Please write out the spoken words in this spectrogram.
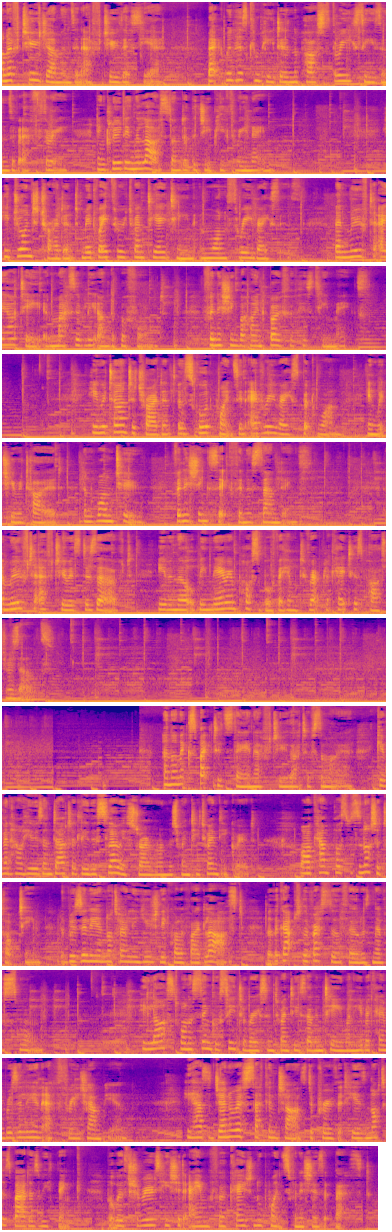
One of two Germans in F2 this year, Beckmann has competed in the past three seasons of F3, including the last under the GP3 name. He joined Trident midway through 2018 and won three races, then moved to ART and massively underperformed, finishing behind both of his teammates. He returned to Trident and scored points in every race but one, in which he retired, and won two, finishing sixth in his standings. A move to F2 is deserved, even though it will be near impossible for him to replicate his past results. An unexpected stay in F2 that of Samaia, given how he was undoubtedly the slowest driver on the 2020 grid. While Campos was not a top team, the Brazilian not only usually qualified last, but the gap to the rest of the field was never small. He last won a single seater race in 2017 when he became Brazilian F3 champion. He has a generous second chance to prove that he is not as bad as we think, but with Charouz he should aim for occasional points finishes at best.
